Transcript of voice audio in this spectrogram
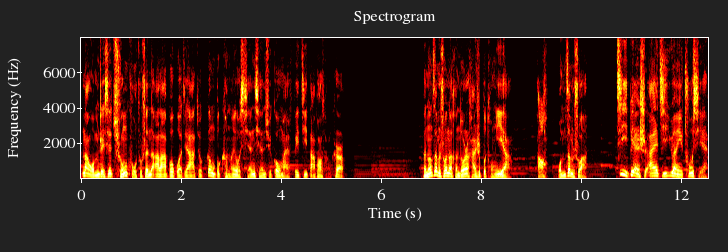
那我们这些穷苦出身的阿拉伯国家就更不可能有闲钱去购买飞机、大炮、坦克了。可能这么说呢，很多人还是不同意啊。好，我们这么说啊，即便是埃及愿意出血，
